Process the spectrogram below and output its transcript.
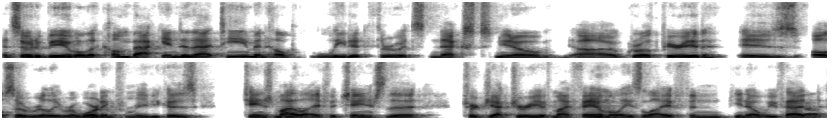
And so to be able to come back into that team and help lead it through its next, you know, uh, growth period is also really rewarding for me because changed my life. It changed the trajectory of my family's life. And you know we've had yeah.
